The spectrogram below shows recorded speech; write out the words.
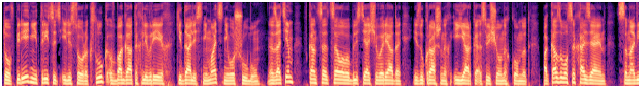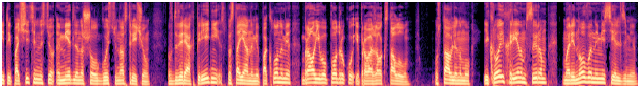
то в передней 30 или 40 слуг в богатых ливреях кидали снимать с него шубу. Затем в конце целого блестящего ряда из украшенных и ярко освещенных комнат показывался хозяин с сановитой почтительностью медленно шел гостю навстречу. В дверях передней с постоянными поклонами брал его под руку и провожал к столу, уставленному икрой, хреном, сыром, маринованными сельдями.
